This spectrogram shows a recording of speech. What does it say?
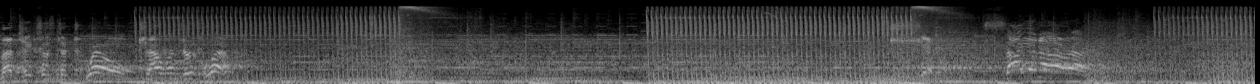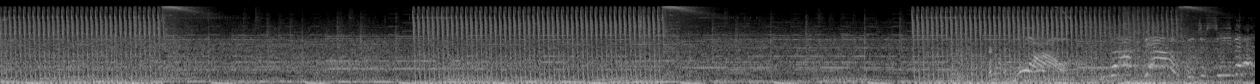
That takes us to 12 challengers left. Shit. See that?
